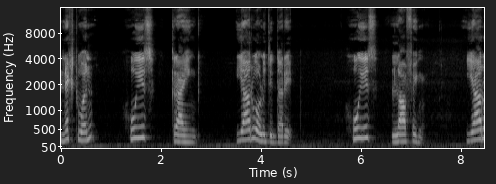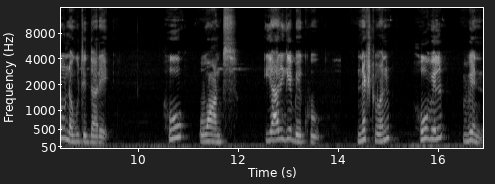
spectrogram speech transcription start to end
Next one who is crying ಯಾರು ಅಳುತ್ತಿದ್ದಾರೆ? ಹೂ ಈಸ್ ಲಾಫಿಂಗ್ ಯಾರು ನಗುತ್ತಿದ್ದಾರೆ? ಹೂ ವಾಂಟ್ಸ್ ಯಾರಿಗೆ ಬೇಕು? Next one who will win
